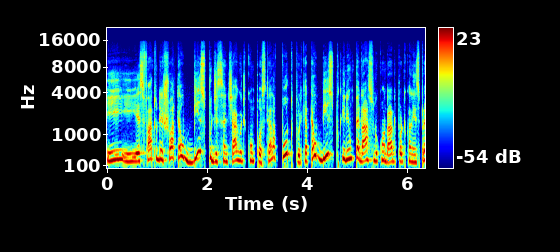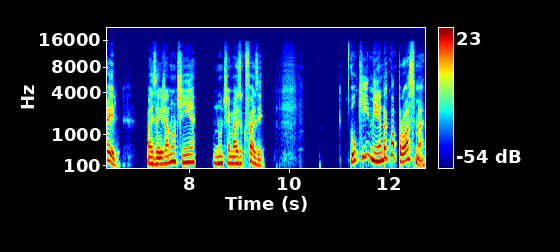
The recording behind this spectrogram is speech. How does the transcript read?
E, e esse fato deixou até o bispo de Santiago de Compostela puto, porque até o bispo queria um pedaço do condado portucalense para ele. Mas aí já não tinha, não tinha mais o que fazer. O que emenda com a próxima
